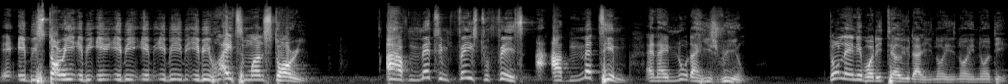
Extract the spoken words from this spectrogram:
it be story, it be, it be, it be, it be white man story. I have met him face to face. I, have met him and I know that he's real. Don't let anybody tell you that you know he's not, he's.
